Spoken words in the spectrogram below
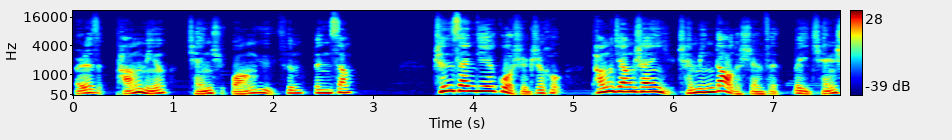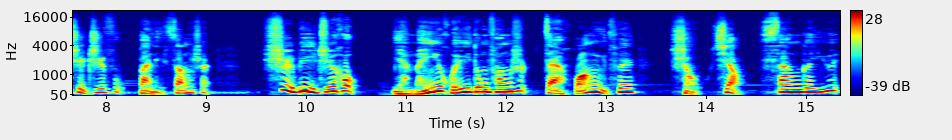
儿子唐明前去黄玉村奔丧。陈三爹过世之后，唐江山以陈明道的身份为前世之父办理丧事。事毕之后，也没回东方市，在黄玉村守孝三个月。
